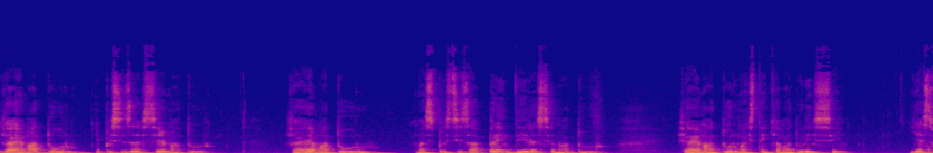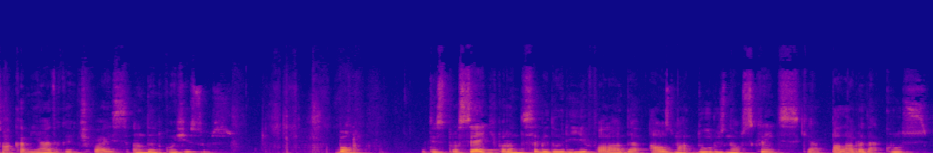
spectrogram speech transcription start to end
Já é maduro e precisa ser maduro. Já é maduro, mas precisa aprender a ser maduro. Já é maduro, mas tem que amadurecer. E essa é uma caminhada que a gente faz andando com Jesus. Bom, o texto prossegue falando de sabedoria falada aos maduros, né, aos crentes, que é a palavra da cruz.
